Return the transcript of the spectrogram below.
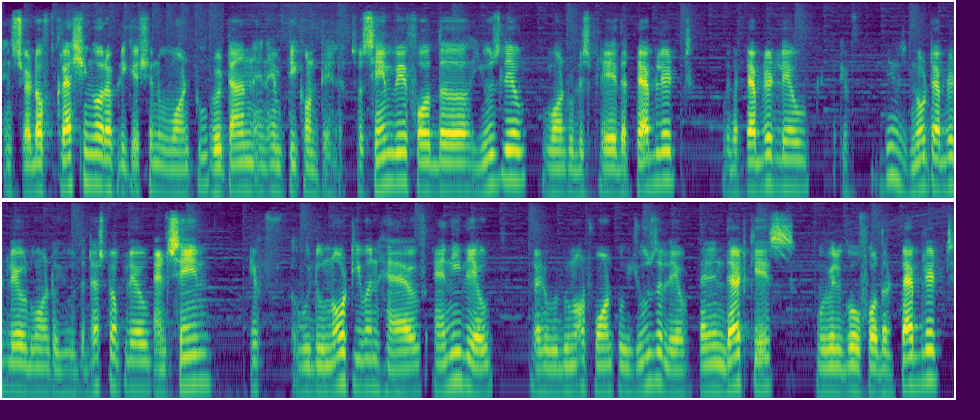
instead of crashing our application we want to return an empty container. So same way for the use layout we want to display the tablet. With the tablet layout If there is no tablet layout we want to use the desktop layout. And same if we do not even have any layout that we do not want to use the layout then in that case we will go for the tablet.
